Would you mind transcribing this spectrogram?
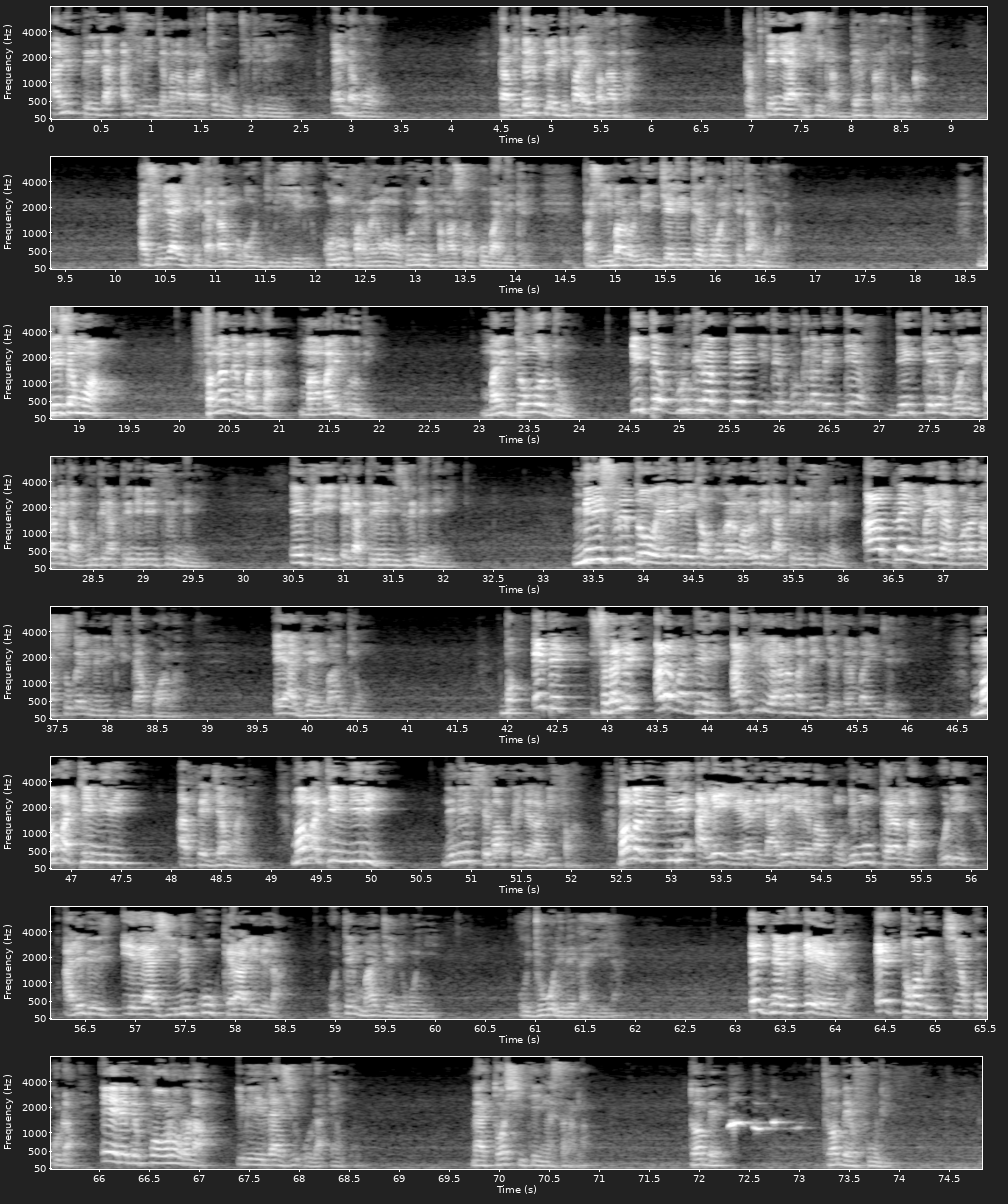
ani perezida asimi jamana maracogow tɛ kelen ye un d'abord kapitɛni filɛ depuis a ye fanga ta kapitɛni y'a ese ka bɛɛ fara ɲɔgɔn kan asimi y'a ese k'a ka mɔgɔw divize de ko n'u farala ɲɔgɔn kan ko n'u ye fanga sɔrɔ k'u b'ale kɛlɛ parce que i b'a dɔn ni jɛlen tɛ dɔrɔn i tɛ da mɔgɔ la deuxièmement fanga bɛ mali la maa mali bolo bi mali don o don i tɛ burukina bɛ i tɛ burukina bɛ den den kelen bɔlen k'a bɛ ka burukina premier ministre nɛni e fɛ yen e ka premier ministre bɛ nɛni minisiri dɔw yɛrɛ bɛ e ka gouvernement olu bɛ ka premier ministre nɛni ablayi mayiga bɔra ka sogɛli nɛni k'i da kɔ a la e y'a gɛn i m'a gɛn o bɔn e bɛ c'est à dire adamaden ni hakili ye adamaden jɛ fɛnba y'i jɛ de mama tɛ miiri a fɛjɛ man di mama tɛ miiri ni min sɛ b'a fɛjɛ la a b'i faga mama bɛ miiri ale yɛrɛ de la ale yɛrɛ b'a kun ni mun kɛra la o de ale bɛ réagir ni ko kɛra ale de la o tɛ maa jɛ ɲɔgɔn ye o jogo de bɛ ka y'i la e ɲɛ bɛ e yɛrɛ de la e tɔgɔ bɛ tiɲɛ ko ko la e yɛrɛ bɛ fɔ yɔrɔ o yɔrɔ la i bɛ réagir o la un coup mɛ a tɔ si tɛ ɲɛ sara la tɔ bɛɛ tɔ bɛɛ fu de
